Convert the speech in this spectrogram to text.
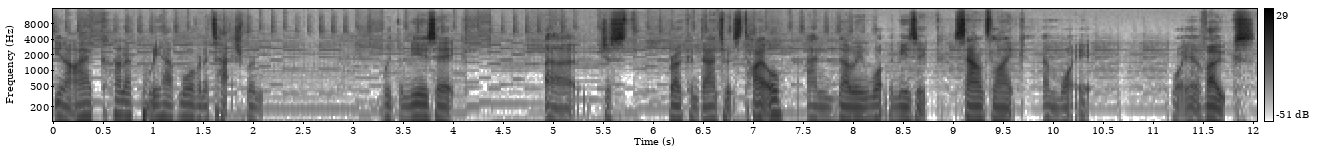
you know I kind of probably have more of an attachment with the music, uh, just broken down to its title and knowing what the music sounds like and what it what it evokes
